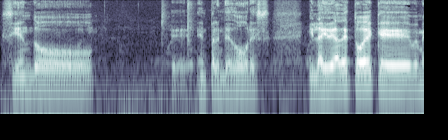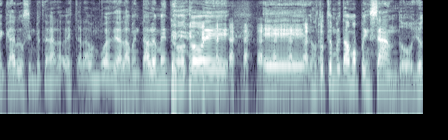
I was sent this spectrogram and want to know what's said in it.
siendo emprendedores. Y la idea de esto es que me cargo siempre está a la, vanguardia. Lamentablemente nosotros, nosotros siempre estamos pensando, yo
